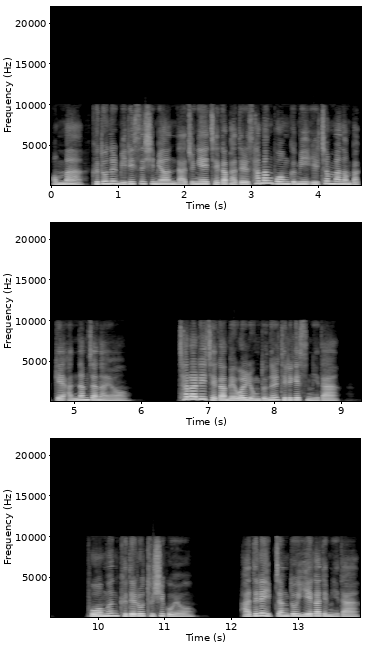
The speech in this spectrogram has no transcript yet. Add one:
엄마, 그 돈을 미리 쓰시면 나중에 제가 받을 사망보험금이 1천만 원밖에 안 남잖아요. 차라리 제가 매월 용돈을 드리겠습니다. 보험은 그대로 두시고요. 아들의 입장도 이해가 됩니다.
